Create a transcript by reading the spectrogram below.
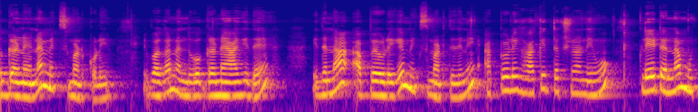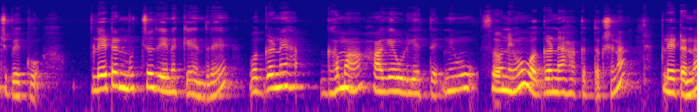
ಒಗ್ಗರಣೆಯನ್ನು ಮಿಕ್ಸ್ ಮಾಡ್ಕೊಳ್ಳಿ. ಇವಾಗ ನಂದು ಒಗ್ಗರಣೆ ಆಗಿದೆ. ಇದನ್ನು ಅಪ್ಪೆ ಹುಳಿಗೆ ಮಿಕ್ಸ್ ಮಾಡ್ತಿದ್ದೀನಿ. ಅಪ್ಪೆ ಹುಳಿಗೆ ಹಾಕಿದ ತಕ್ಷಣ ನೀವು ಪ್ಲೇಟನ್ನು ಮುಚ್ಚಬೇಕು. ಪ್ಲೇಟನ್ನು ಮುಚ್ಚೋದು ಏನಕ್ಕೆ ಅಂದರೆ, ಒಗ್ಗರಣೆ ಘಮ ಹಾಗೆ ಉಳಿಯುತ್ತೆ. ನೀವು ಸೊ ನೀವು ಒಗ್ಗರಣೆ ಹಾಕಿದ ತಕ್ಷಣ ಪ್ಲೇಟನ್ನು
